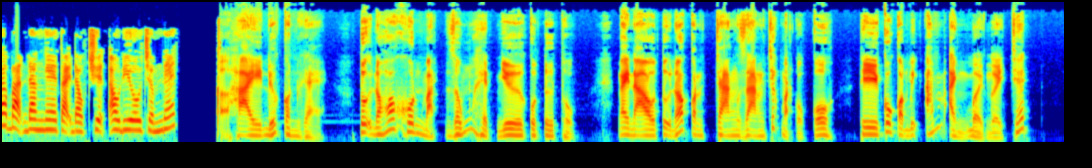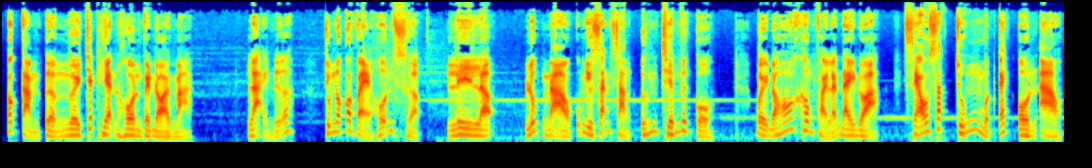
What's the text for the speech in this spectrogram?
Các bạn đang nghe tại đọc chuyện audio.net Ở hai đứa con ghẻ, tụi nó khuôn mặt giống hệt như cô Tư Thục. Ngày nào tụi nó còn tràng giang trước mặt của cô, thì cô còn bị ám ảnh bởi người chết. Có cảm tưởng người chết hiện hồn về đòi mạng. Lại nữa, chúng nó có vẻ hỗn xược, lì lợm, lúc nào cũng như sẵn sàng ứng chiến với cô. Bởi đó không phải là đầy đọa, xéo sắt chúng một cách ồn ào,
